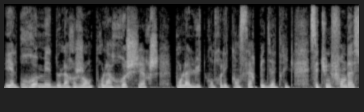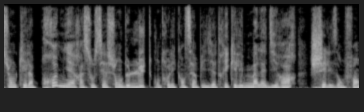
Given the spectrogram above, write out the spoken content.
et elle remet de l'argent pour la recherche, pour la lutte contre les cancers pédiatriques. C'est une fondation qui est la première association de lutte contre les cancers pédiatriques et les maladies rares chez les enfants,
